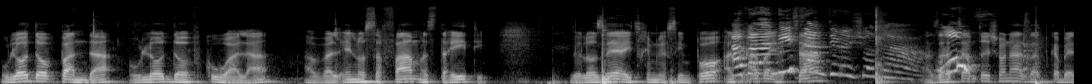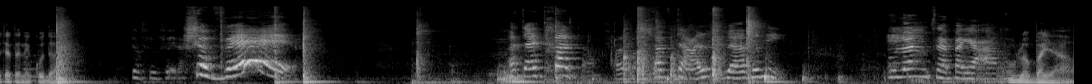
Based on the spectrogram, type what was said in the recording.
הוא לא דוב פנדה, הוא לא דוב קואלה, אבל אין לו שפם, אז טעיתי. זה לא זה, היית צריכים לשים פה. אז אבל אבא אני יצא, שמתי ראשונה. אז את שמת ראשונה, אז את מקבלת את הנקודה. שווה! אתה התחלת, אז עכשיו טל ואז אני. הוא לא נמצא ביער. הוא לא ביער.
